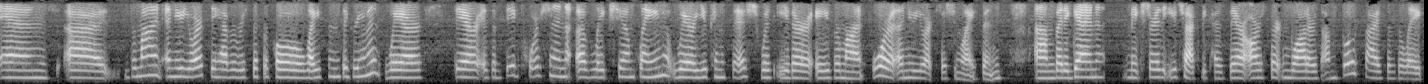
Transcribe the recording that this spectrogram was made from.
and uh, Vermont and New York, they have a reciprocal license agreement where there is a big portion of Lake Champlain where you can fish with either a Vermont or a New York fishing license. Um, but again, make sure that you check because there are certain waters on both sides of the lake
